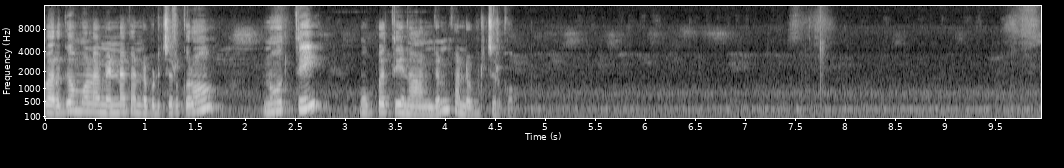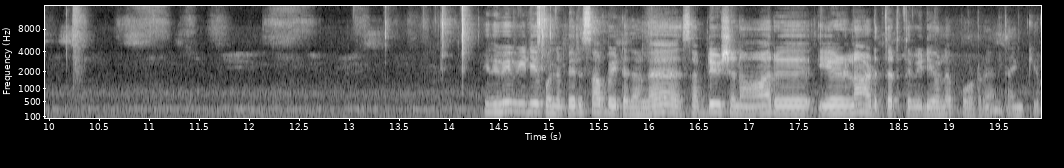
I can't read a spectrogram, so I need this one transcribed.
வர்க்கமூலம் என்ன கண்டுபிடிச்சிருக்கிறோம்? நூற்றி முப்பத்தி நான்குன்னு கண்டுபிடிச்சிருக்கோம். இதுவே வீடியோ கொஞ்சம் பெருசாக போயிட்டதால் சப்டிவிஷன் ஆறு ஏழுலாம் அடுத்தடுத்த வீடியோவில் போடுறேன். தேங்க்யூ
